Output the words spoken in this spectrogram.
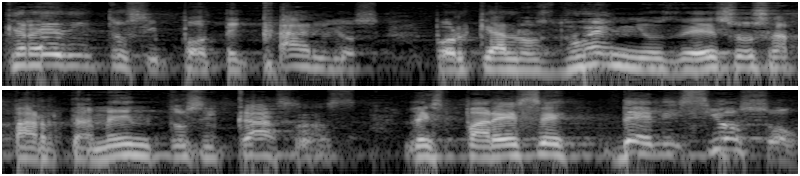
créditos hipotecarios porque a los dueños de esos apartamentos y casas les parece delicioso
